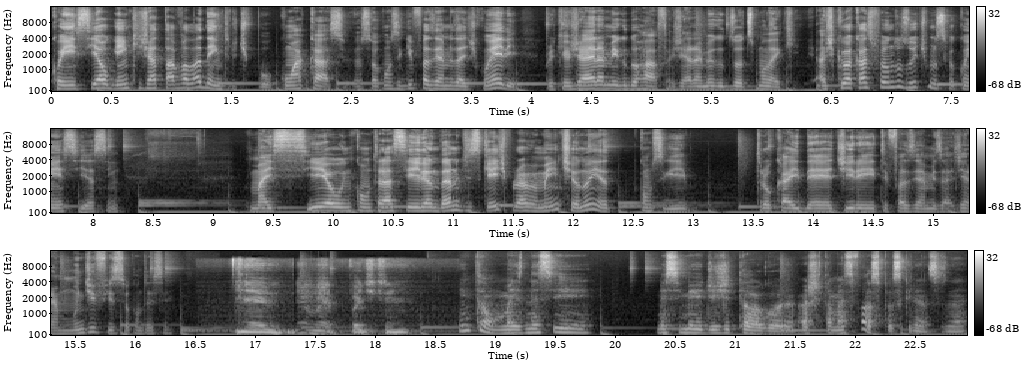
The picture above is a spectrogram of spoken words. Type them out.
conhecia alguém que já tava lá dentro, tipo, com o Acácio. Eu só consegui fazer amizade com ele porque eu já era amigo do Rafa, já era amigo dos outros moleques. Acho que o Acácio foi um dos últimos que eu conheci, assim. Mas se eu encontrasse ele andando de skate, provavelmente eu não ia conseguir trocar ideia direito e fazer amizade. Era muito difícil acontecer. É, não, é, pode crer. Então, mas nesse, nesse meio digital agora, acho que tá mais fácil pras crianças, né?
